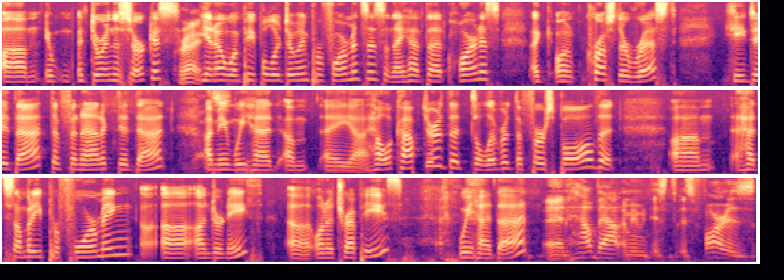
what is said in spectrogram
um, it, during the circus. Right. You know when people are doing performances and they have that harness uh, on, across their wrist. He did that. The Phanatic did that. I mean, we had um, a uh, helicopter that delivered the first ball that um, had somebody performing uh, underneath uh, on a trapeze. We had that. And how about, I mean, as, as far as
